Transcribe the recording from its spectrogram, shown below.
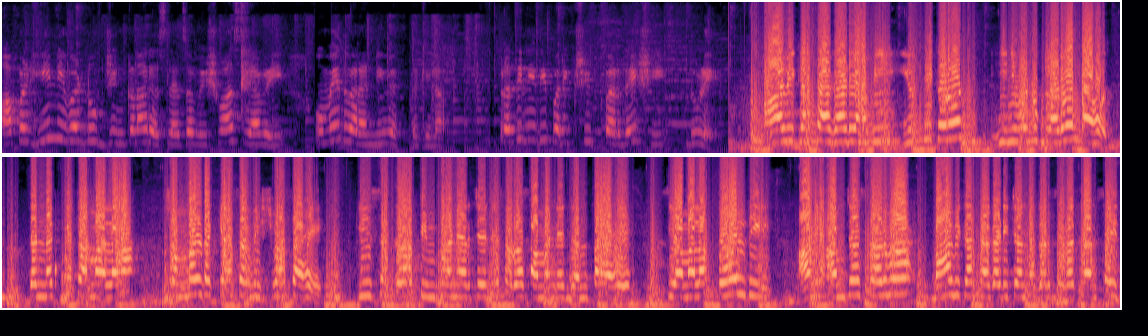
आपण ही निवडणूक जिंकणार असल्याचा विश्वास यावेळी उमेदवारांनी व्यक्त केला. प्रतिनिधी परीक्षित परदेशी धुळे. महाविकास आघाडी आम्ही युती करून ही निवडणूक लढवत आहोत. तर नक्कीच आम्हाला शंभर टक्के असा विश्वास आहे की सगळं पिंपळनेरचे जे सर्वसामान्य जनता आहे ती आम्हाला कल देईल. आणि आमच्या सर्व महाविकास आघाडीच्या नगरसेवकांसहित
